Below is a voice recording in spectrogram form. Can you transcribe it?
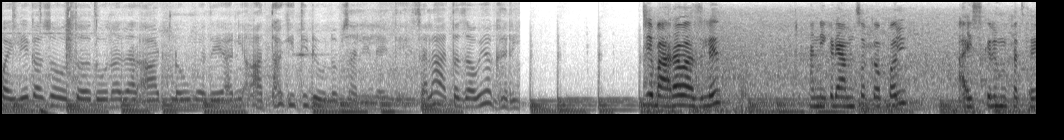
पहिले कसं होतं दोन हजार आठ नऊमध्ये आणि आता किती डेव्हलप झालेलं आहे ते. चला आता जाऊया घरी. जे बारा वाजलेत आणि इकडे आमचं कपल आईस्क्रीम खाते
